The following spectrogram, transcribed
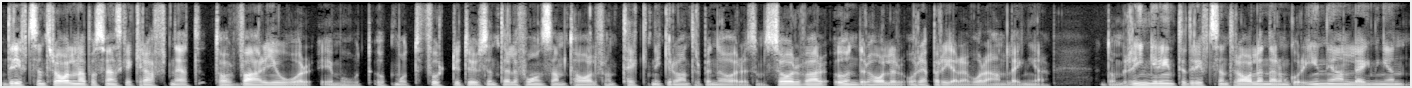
Driftcentralerna på Svenska kraftnät tar varje år emot upp mot 40 000 telefonsamtal från tekniker och entreprenörer som servar, underhåller och reparerar våra anläggningar. De ringer in till driftcentralen när de går in i anläggningen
